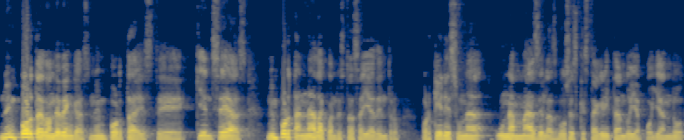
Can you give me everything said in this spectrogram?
No importa de dónde vengas, no importa este, quién seas, no importa nada cuando estás allá adentro, porque eres una, una más de las voces que está gritando y apoyando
